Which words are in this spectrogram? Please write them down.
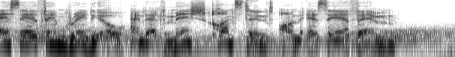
SAFM Radio and at Mesh Constant on SAFM.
